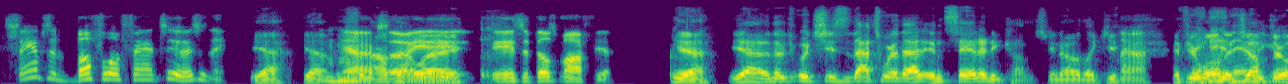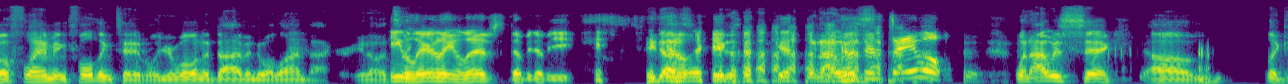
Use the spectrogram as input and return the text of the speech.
Sam's a Buffalo fan too, isn't he? Yeah, yeah, mm-hmm. yeah. So he, he's a Bills Mafia. Yeah, yeah, which is that's where that insanity comes. You know, like you, yeah. if you're willing to jump through a flaming folding table, you're willing to dive into a linebacker. You know, he like, literally lives WWE. He does. he does. when I was the table, when I was sick, um, like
